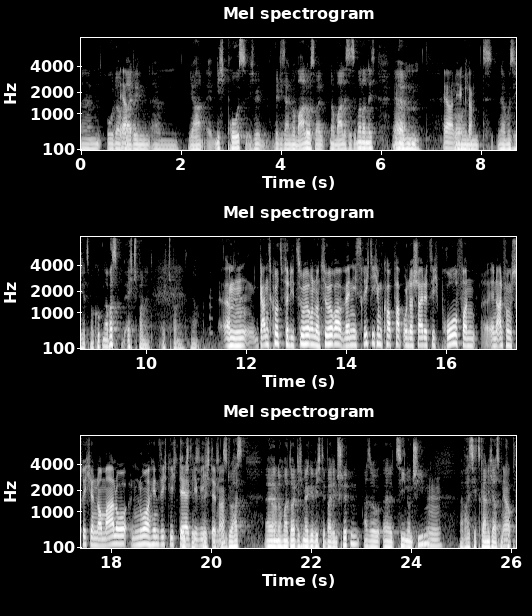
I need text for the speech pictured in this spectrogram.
Ähm, oder Ja. bei den, ähm, ja, nicht Pros. Ich will, will nicht sagen Normalos, weil normal ist es immer noch nicht. Ja. Ähm, Ja, nee, und klar. da muss ich jetzt mal gucken. Aber es ist echt spannend. Echt spannend, ja. Ähm, ganz kurz für die Zuhörerinnen und Zuhörer, wenn ich es richtig im Kopf habe, unterscheidet sich Pro von äh, in Anführungsstrichen Normalo nur hinsichtlich der Richtig, Gewichte. richtig. Ne? Also du hast äh, Ja. nochmal deutlich mehr Gewichte bei den Schlitten, also äh, ziehen und schieben. Mhm. Da weiß ich jetzt gar nicht aus dem Ja. Kopf,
